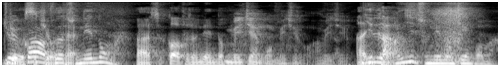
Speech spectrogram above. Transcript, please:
就是六十九台高尔夫的纯，电动嘛。啊，是高尔夫纯电动没见过，没见过，没见过。啊，你朗逸纯电动见过吗？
